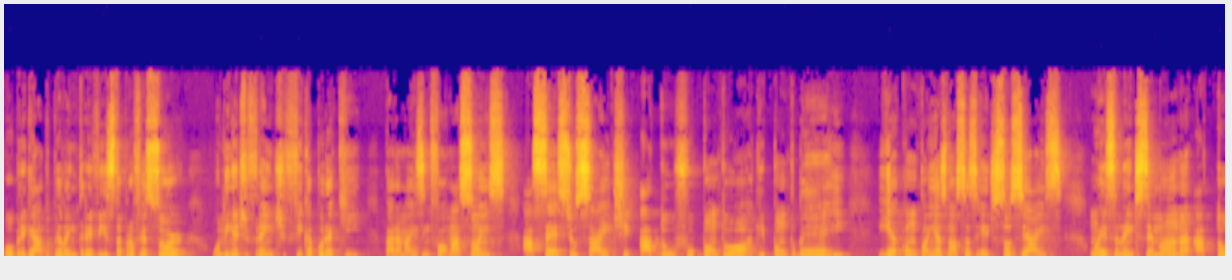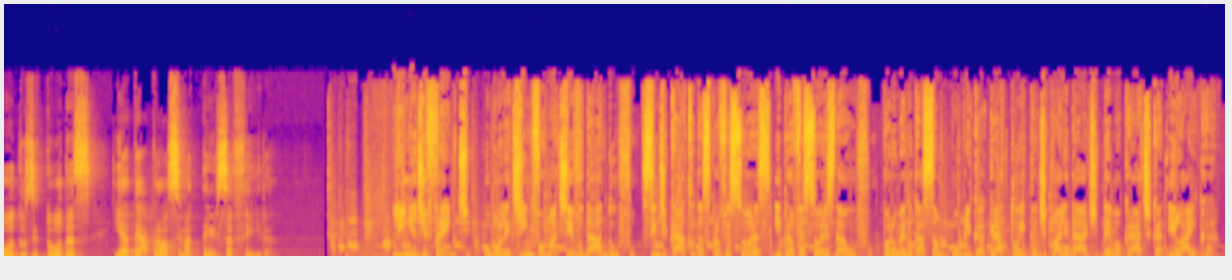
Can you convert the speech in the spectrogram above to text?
Obrigado pela entrevista, professor. O Linha de Frente fica por aqui. Para mais informações, acesse o site adufo.org.br e acompanhe as nossas redes sociais. Uma excelente semana a todos e todas e até a próxima terça-feira. Linha de Frente, o boletim informativo da ADUFO, Sindicato das Professoras e Professores da UFO, por uma educação pública, gratuita, de qualidade, democrática e laica.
